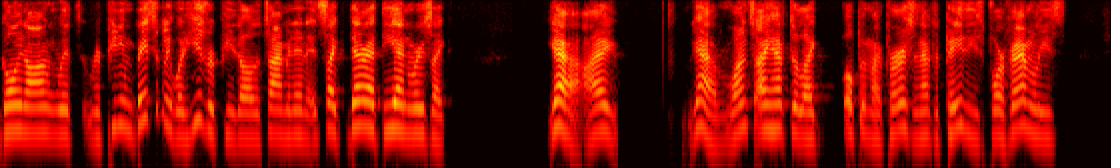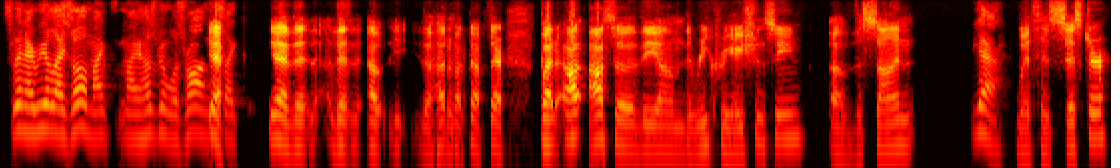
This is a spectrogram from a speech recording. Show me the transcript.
going on with repeating basically what he's repeated all the time, and then it's like there at the end where he's like, yeah, I, yeah, once I have to like open my purse and have to pay these poor families, it's when I realize, oh, my my husband was wrong. Yeah. It's like, yeah the the the- oh, the husband fucked up there but also the um the recreation scene of the son yeah, with his sister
